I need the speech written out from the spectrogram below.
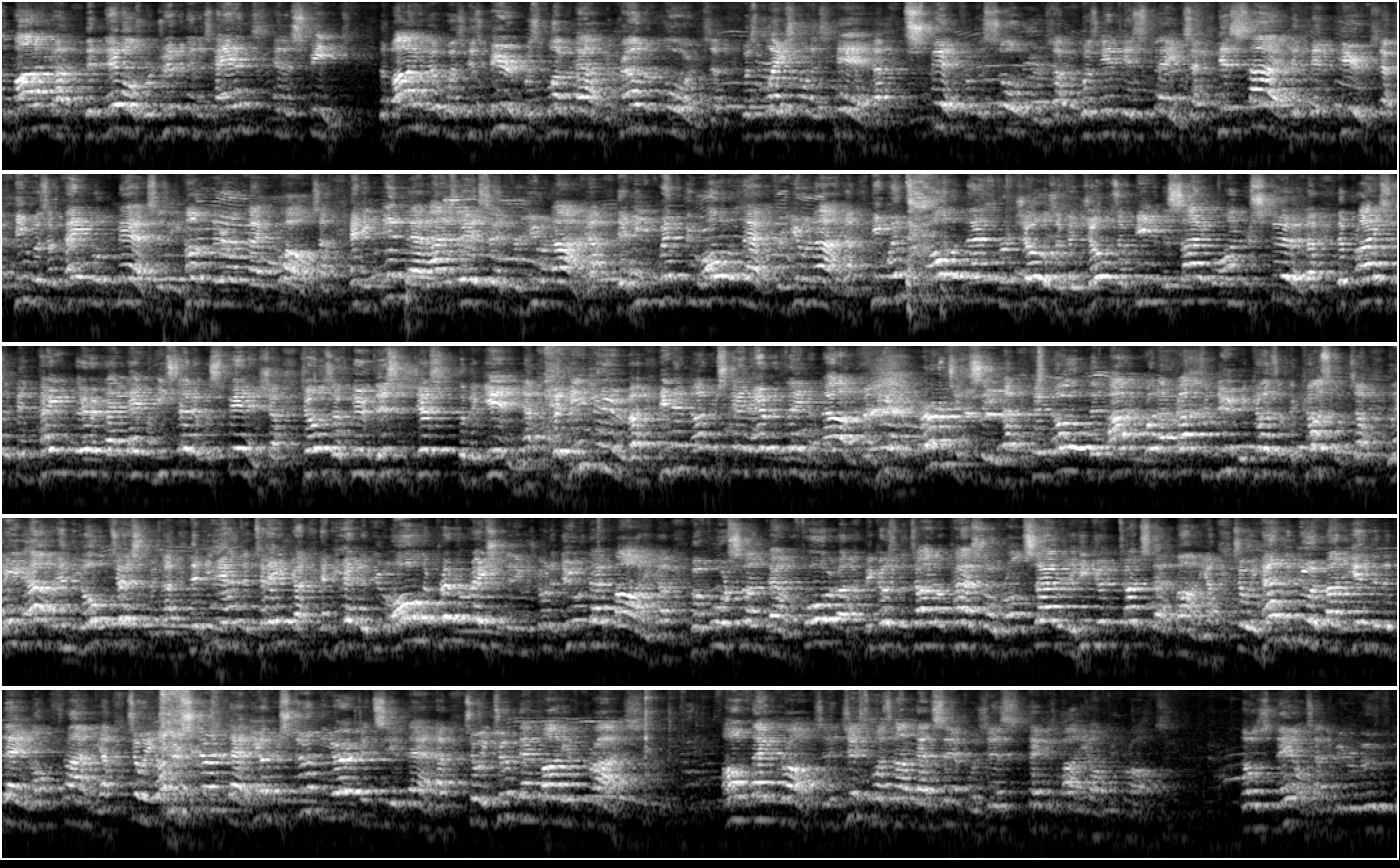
The body uh, that nails were driven in his hands and his feet. The body that was, his beard was plucked out. The crown of thorns uh, was placed on his head. Uh, spit from the soldiers uh, was in his face. His side had been pierced. He was a mangled mess as he hung there on that cross. And he did that, Isaiah said, for you and I. that he went through all of that for you and I. he went through all of that for Joseph. And Joseph, being a disciple, understood the price that had been paid there that day when he said it was finished. Joseph knew this is just the beginning. but he knew, uh, he didn't understand everything about it, but he had an urgency uh, to know that I, what I've got to do because of the customs uh, laid out in the Old Testament uh, that he had to take uh, and he had to do all the preparation that he was going to do with that body uh, before sundown, before, because of the time of Passover on Saturday, he couldn't touch that body. so he had to do it by the end of the day on Friday. so he understood that. He understood the urgency of that. so he took that body of Christ off that cross. And it just was not that simple as just take his body off the cross. Those nails had to be removed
